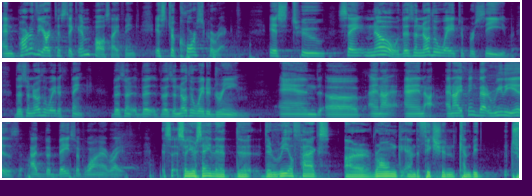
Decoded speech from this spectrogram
And part of the artistic impulse, I think, is to course correct, is to say, no, there's another way to perceive, there's another way to think, there's, a, there's another way to dream. And, uh, and, I, and, I, and I think that really is at the base of why I write. So, so you're saying that the, the real facts are wrong and the fiction can be tr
